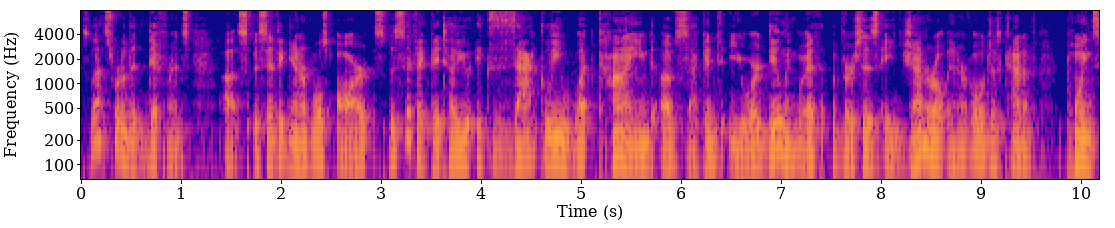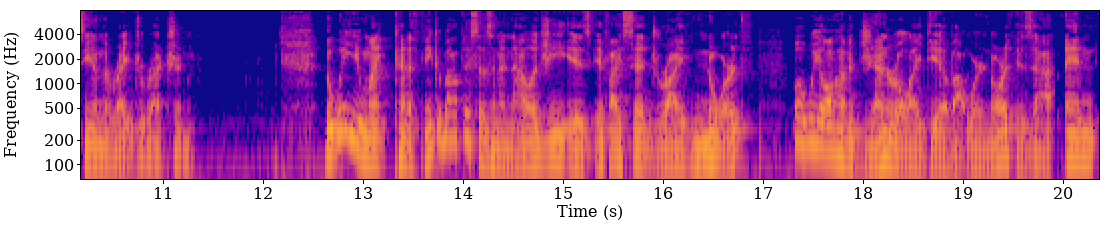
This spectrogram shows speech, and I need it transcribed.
So that's sort of the difference. Uh, specific intervals are specific. They tell you exactly what kind of second you are dealing with versus a general interval just kind of points you in the right direction. The way you might kind of think about this as an analogy is if I said drive north, well, we all have a general idea about where north is at. And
